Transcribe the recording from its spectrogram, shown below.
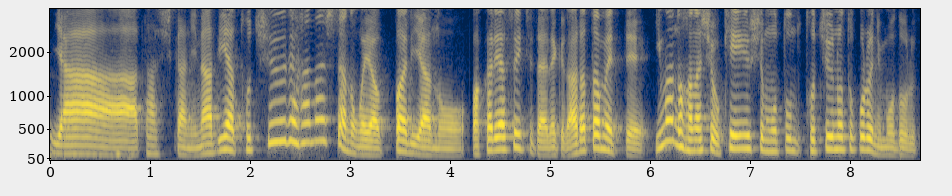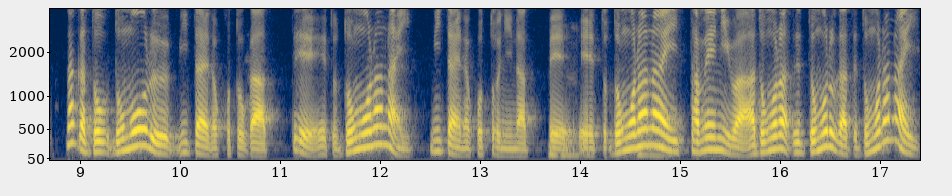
いや確かにな。いや、途中で話したのがやっぱりあの分かりやすいって言ったらだけど、改めて今の話を経由して元途中のところに戻る。なんかどどもるみたいなことがあって、えっと、どもらないみたいなことになって、えっと、どもらないためには、あどもらどもるがあって、どもらない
